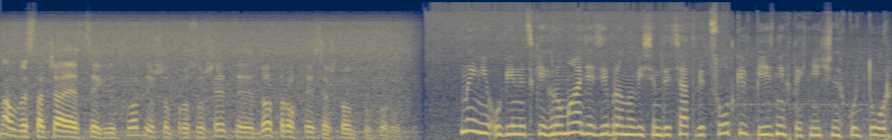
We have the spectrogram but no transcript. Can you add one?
нам вистачає цих відходів, щоб просушити до 3 тисяч тонн кукурудзи. Нині у Вінницькій громаді зібрано 80% пізніх технічних культур.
